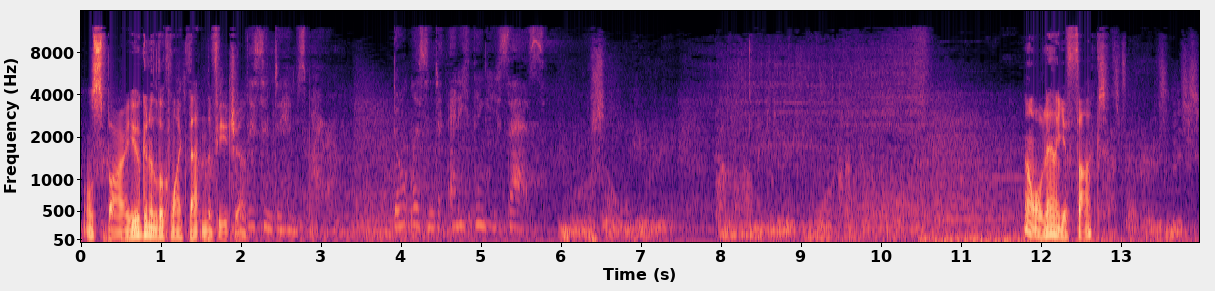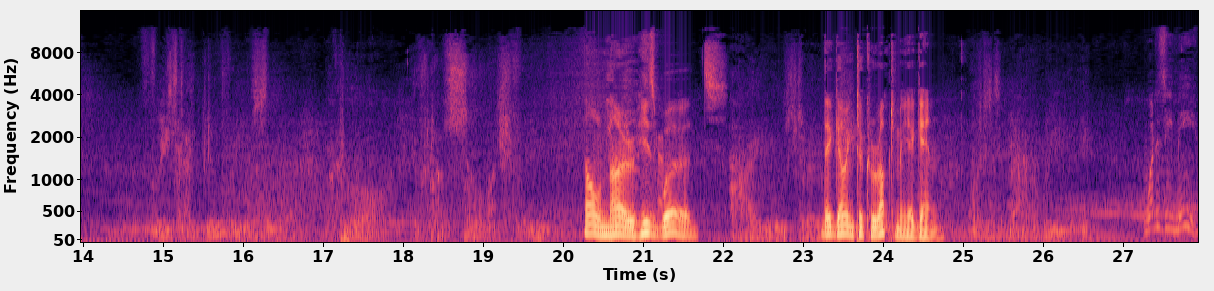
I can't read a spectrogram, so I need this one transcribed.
Well, Spyro, you're gonna look like that in the future. Listen to him, Spyro. Don't listen to anything he says. Oh, well, now you're fucked. Oh no, his words. They're going to corrupt me again. What does he mean?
